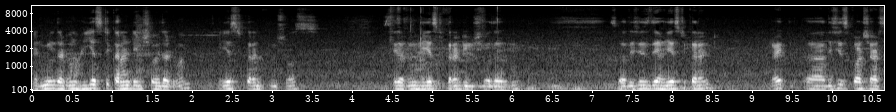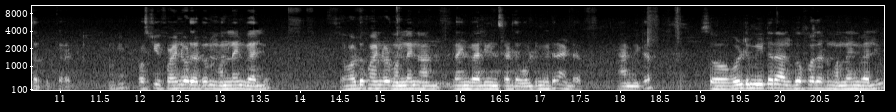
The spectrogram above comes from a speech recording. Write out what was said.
That means that one highest current will show that one. Highest current will shows see that one highest current will show that one. So this is the highest current right? Uh, this is called short circuit current. Okay. First you find out that one one line value so how to find out one line on line value inside the voltmeter and ammeter so voltmeter i'll go for that one line value.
